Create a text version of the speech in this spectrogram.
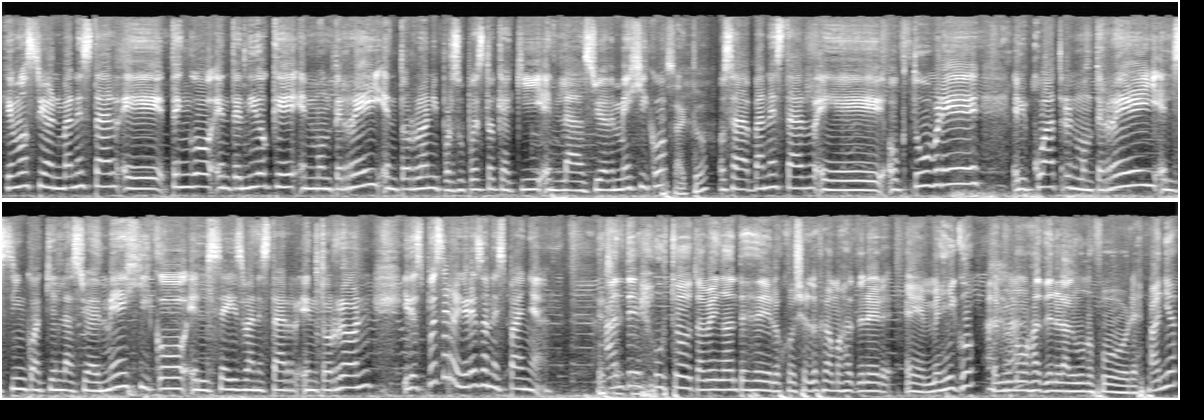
Qué emoción. Van a estar, eh, tengo entendido que en Monterrey, en Torreón y por supuesto que aquí en la Ciudad de México. Exacto. O sea, van a estar eh, octubre, el 4 en Monterrey, el 5 aquí en la Ciudad de México, el 6 van a estar en Torreón y después se regresan a España. Exacto. Antes, justo también antes de los conciertos que vamos a tener en México, también Ajá. vamos a tener algunos por España.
